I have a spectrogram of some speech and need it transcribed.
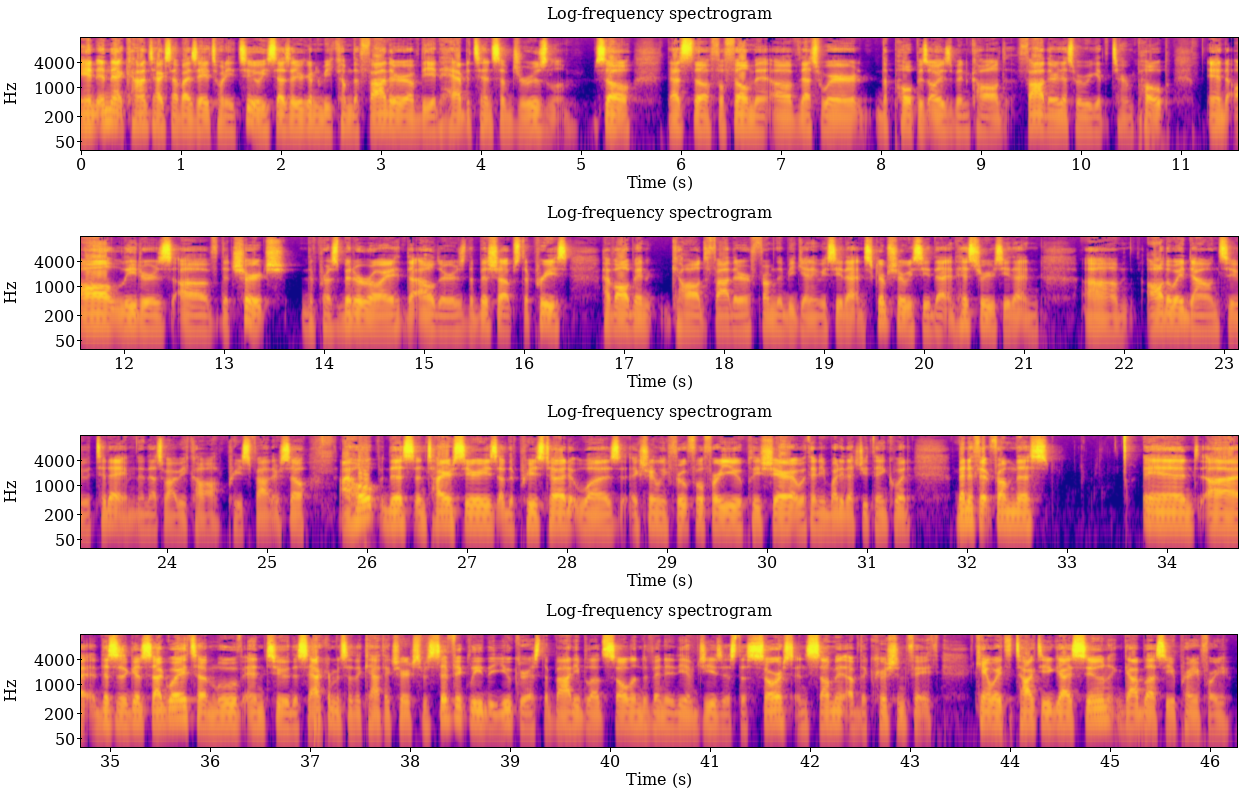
And in that context of Isaiah 22, he says that you're going to become the father of the inhabitants of Jerusalem. So that's the fulfillment of that's where the Pope has always been called father. That's where we get the term Pope. And all leaders of the church, the presbyteroi, the elders, the bishops, the priests, have all been called father from the beginning. We see that in scripture, we see that in history, we see that in um, all the way down to today. And that's why we call priest father. So I hope this entire series of the priesthood was extremely fruitful for you. Please share it with anybody that you think would benefit from this. And uh, this is a good segue to move into the sacraments of the Catholic Church, specifically the Eucharist, the body, blood, soul, and divinity of Jesus, the source and summit of the Christian faith. Can't wait to talk to you guys soon. God bless you. Praying for you.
